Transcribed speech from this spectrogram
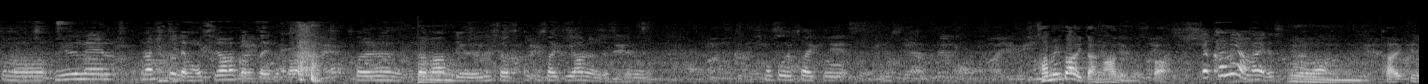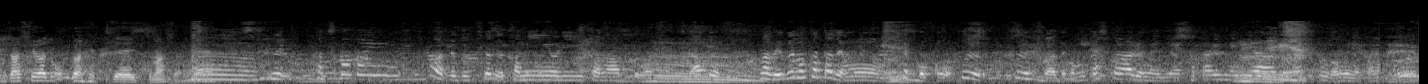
その、有名な人でも知らなかったりとかされるんだなっていう印象がここ最近あるんですけど、まあ、こういうサイトですね。紙媒体もあるんですか？いや、紙はないです、こうれは。ん。最近雑誌がどんどん減っていってましたよね。うんで20日会とかってどっちかというと紙寄りかなって思うんです。けど、あと、うんまあ、ウェブの方でも結構こう古古くからとか昔からあるメディア、硬いメディアの人が多いのかな。っていう、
